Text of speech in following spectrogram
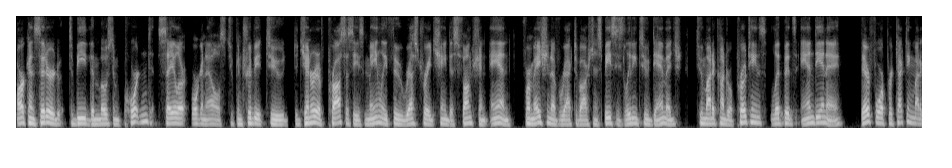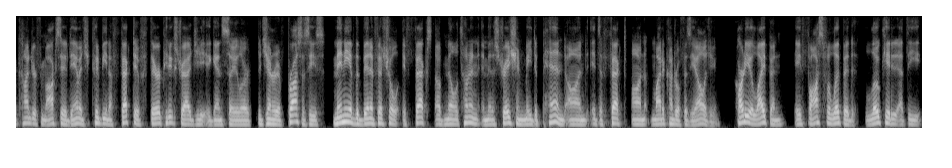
Are considered to be the most important cellular organelles to contribute to degenerative processes, mainly through respiratory chain dysfunction and formation of reactive oxygen species, leading to damage to mitochondrial proteins, lipids, and DNA. Therefore, protecting mitochondria from oxidative damage could be an effective therapeutic strategy against cellular degenerative processes. Many of the beneficial effects of melatonin administration may depend on its effect on mitochondrial physiology. Cardiolipin, a phospholipid located at the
